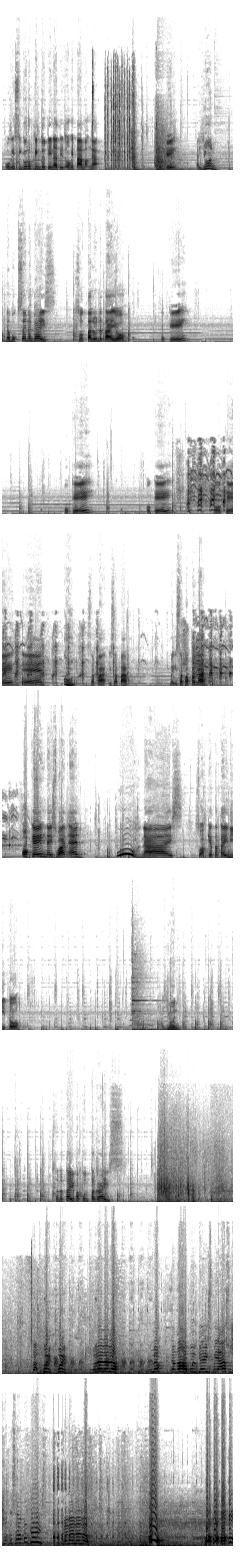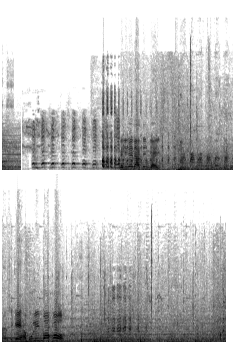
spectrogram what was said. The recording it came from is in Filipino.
Okay, siguro pindutin natin. Okay, tama nga. Okay. Ayun, nabuksan na guys. So, talo na tayo. Okay. Okay. Okay. Okay. And, uh, isa pa, isa pa. May isa pa pala. Okay, nice one. And, woo, nice. So, akyat na tayo dito. Ayun. Saan na tayo papunta, guys? Sa, uy, uy! Wala, la, la! Wala, nangahabol, guys! May aso siyang kasama, guys! La, la, la, la! Oh! Galingan natin, guys. O, sige, habulin mo ako.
